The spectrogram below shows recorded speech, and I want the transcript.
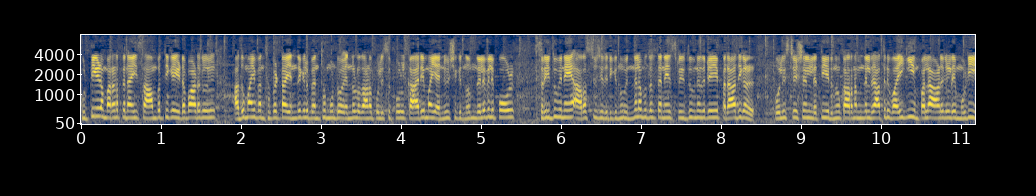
കുട്ടിയുടെ മരണത്തിനായി സാമ്പത്തിക ഇടപാടുകൾ അതുമായി ബന്ധപ്പെട്ട എന്തെങ്കിലും ബന്ധമുണ്ടോ എന്നുള്ളതാണ് പോലീസ് ഇപ്പോൾ കാര്യമായി അന്വേഷിക്കുന്നതും. നിലവിലിപ്പോൾ ശ്രീധുവിനെ അറസ്റ്റ് ചെയ്തിരിക്കുന്നു. ഇന്നലെ മുതൽ തന്നെ ശ്രീധുവിനെതിരെ പരാതികൾ പോലീസ് സ്റ്റേഷനിൽ എത്തിയിരുന്നു. കാരണം ഇന്നലെ രാത്രി വൈകിയും പല ആളുകളുടെ മുടി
